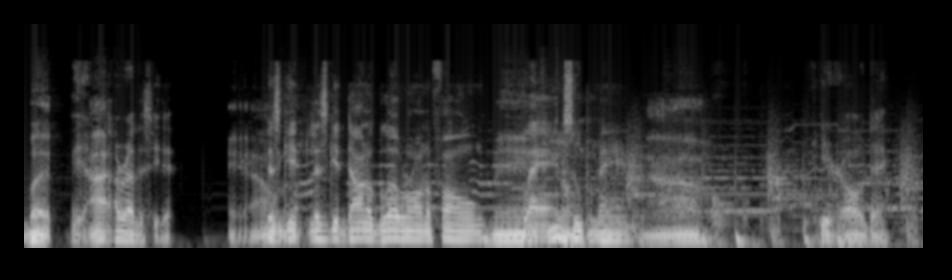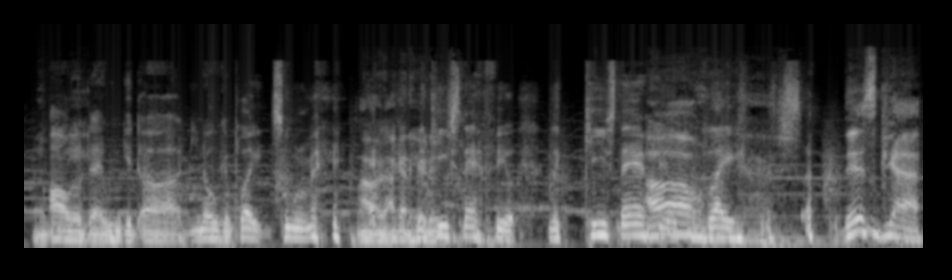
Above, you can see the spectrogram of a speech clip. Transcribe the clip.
but Yeah, I- I'd rather see that. yeah, Let's know. get let's get Donald Glover on the phone. Man, black Superman Nah, here all day, man, all need- day. We can get uh, you know who can play Superman? All right, I gotta hear Lakeith this. Stanfield. Lakeith Stanfield Oh, can play. This guy,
